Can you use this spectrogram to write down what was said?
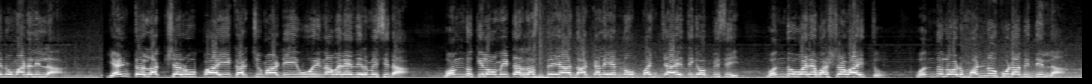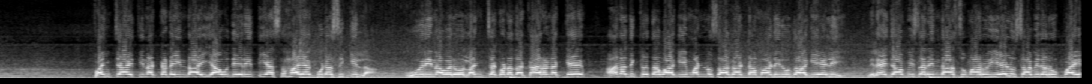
ಏನೂ ಮಾಡಲಿಲ್ಲ. ಎಂಟು ಲಕ್ಷ ರೂಪಾಯಿ ಖರ್ಚು ಮಾಡಿ ಊರಿನವರೇ ನಿರ್ಮಿಸಿದ ಒಂದು ಕಿಲೋಮೀಟರ್ ರಸ್ತೆಯ ದಾಖಲೆಯನ್ನು ಪಂಚಾಯಿತಿಗೆ ಒಪ್ಪಿಸಿ ಒಂದೂವರೆ ವರ್ಷವಾಯಿತು. ಒಂದು ಲೋಡ್ ಮಣ್ಣು ಕೂಡ ಬಿದ್ದಿಲ್ಲ. ಪಂಚಾಯತಿನ ಕಡೆಯಿಂದ ಯಾವುದೇ ರೀತಿಯ ಸಹಾಯ ಕೂಡ ಸಿಕ್ಕಿಲ್ಲ. ಊರಿನವರು ಲಂಚ ಕೊಡದ ಕಾರಣಕ್ಕೆ ಅನಧಿಕೃತವಾಗಿ ಮಣ್ಣು ಸಾಗಾಟ ಮಾಡಿರುವುದಾಗಿ ಹೇಳಿ ವಿಲೇಜ್ ಆಫೀಸರ್ ಸುಮಾರು ಏಳು ಸಾವಿರ ರೂಪಾಯಿ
